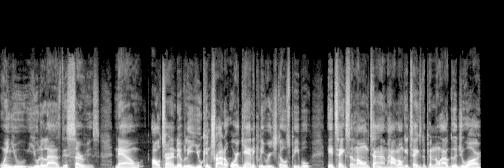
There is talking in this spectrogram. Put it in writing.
when you utilize this service. Now, Alternatively, you can try to organically reach those people. It takes a long time. How long it takes, depending on how good you are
